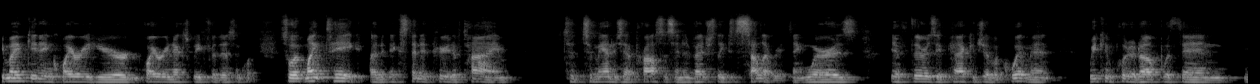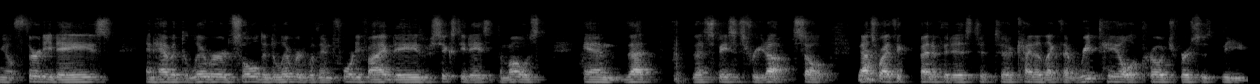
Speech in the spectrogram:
you might get inquiry here, inquiry next week for this. So it might take an extended period of time to, to manage that process and eventually to sell everything. Whereas if there's a package of equipment, we can put it up within you know 30 days and have it delivered, sold and delivered within 45 days or 60 days at the most. And that that space is freed up. So that's yeah. where I think the benefit is to, to kind of like that retail approach versus the,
